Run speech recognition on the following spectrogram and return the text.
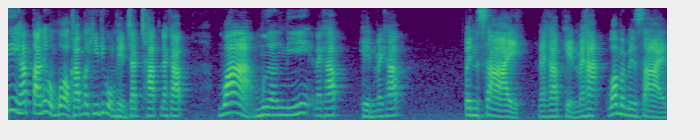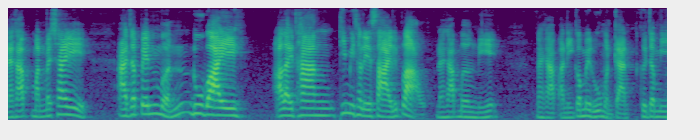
นี่ครับตามที่ผมบอกครับเมื่อกี้ที่ผมเห็นชัดๆนะครับ ว่าเมืองนี้นะครับเห็นไหมครับ เป็นทรายนะครับเห็นไหมฮะว่ามันเป็นทรายนะครับ มันไม่ใช่อาจจะเป็นเหมือนดูไบอะไรทางที่มีทะเลทรายหรือเปล่านะครับ เมืองนี้นะครับอันนี้ก็ไม่รู้เหมือนกัน คือจะมี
